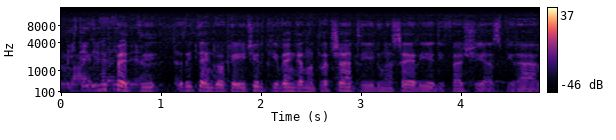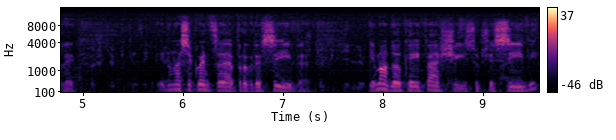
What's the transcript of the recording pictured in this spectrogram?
In effetti, ritengo che i cerchi vengano tracciati in una serie di fasci a spirale, in una sequenza progressiva, in modo che i fasci successivi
